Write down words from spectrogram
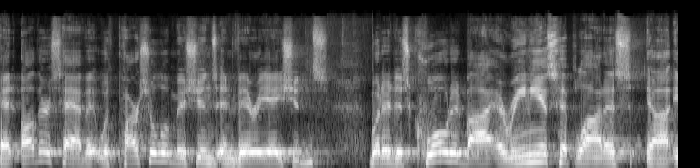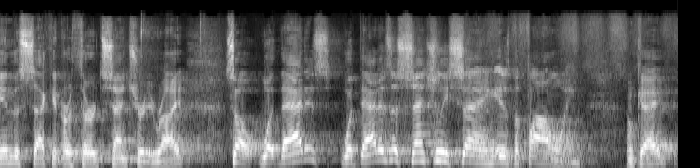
and others have it with partial omissions and variations. But it is quoted by Irenaeus Hippolytus uh, in the second or third century, right? So what that is, what that is essentially saying is the following, okay?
